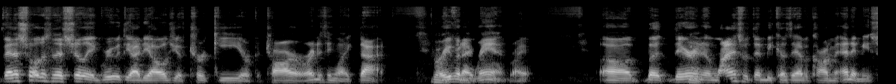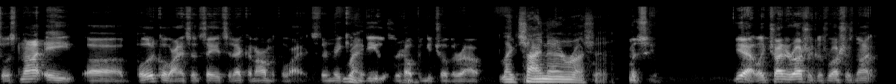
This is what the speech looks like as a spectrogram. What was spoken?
Venezuela doesn't necessarily agree with the ideology of Turkey or Qatar or anything like that, or even Iran, right? Uh, but they're Yeah. in alliance with them because they have a common enemy. So it's not a uh, political alliance. I'd say it's an economic alliance. They're making Right. deals. They're helping each other out. Like China and Russia. Yeah, like China and Russia, because Russia's not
